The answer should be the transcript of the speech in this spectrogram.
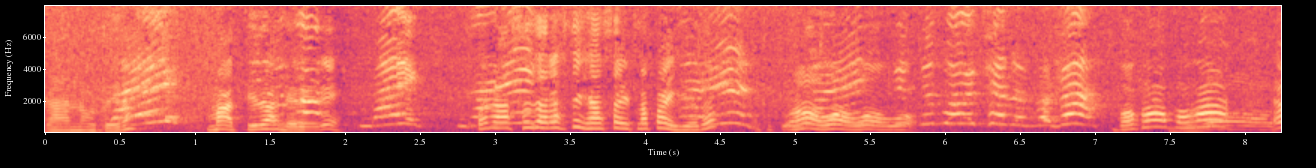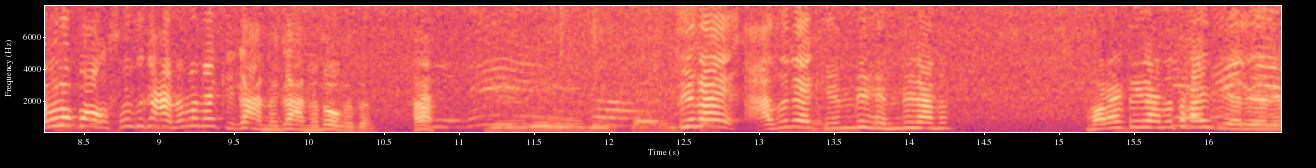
घाण होतंय ना. माती झालेलं रे. पण असं जरा ह्या साईडला पाहिजे वा वा वा वा. बघा बघा. ए मला पावसाचं गाणं म्हणा की गाणं गाणं दोघं जण. हा. ते नाही अजून एक हिंदी हिंदी गाणं. मराठी गाणं तर आहेच अरे अरे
